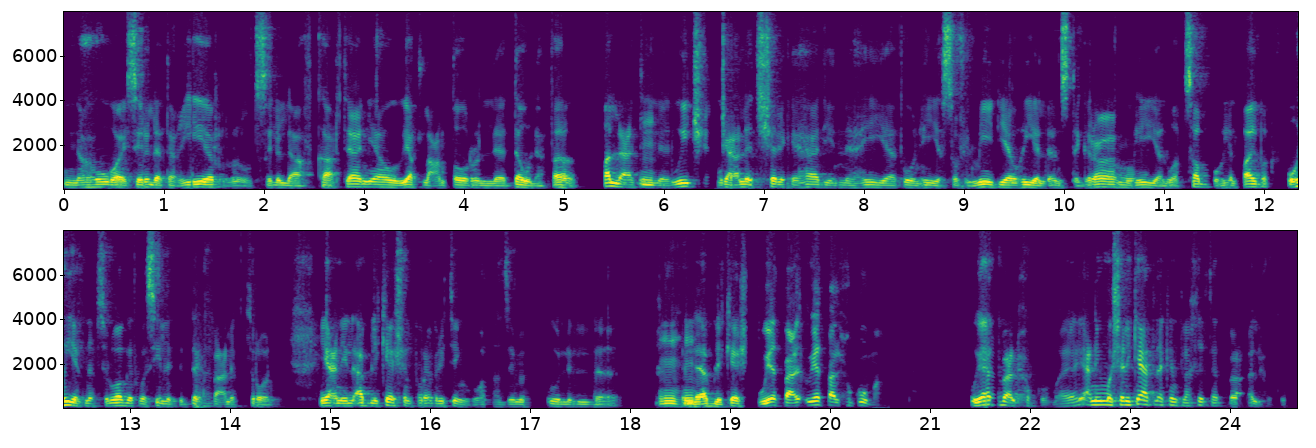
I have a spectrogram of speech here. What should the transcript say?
انه هو يصير له تغيير وتصير له أفكار ثانية ويطلع عن طور الدولة. فطلعت الويتش جعلت الشركة هذه انها هي تكون هي ال social media وهي الإنستغرام وهي الواتساب وهي الفايبر وهي في نفس الوقت وسيلة الدفع الإلكتروني. يعني ال application for everything والله زي ما تقول ال application ويتبع ويتبع الحكومة. ويتبع الحكومة. يعني هم شركات لكن في الأخير تتبع الحكومة.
